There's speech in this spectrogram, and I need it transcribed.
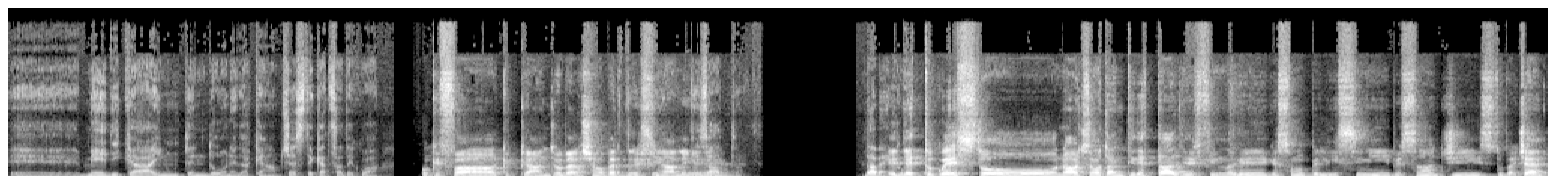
eh, medica in un tendone da campo, cioè ste cazzate qua. O che fa, che piange, vabbè lasciamo perdere il sì, finale che... Esatto. Vabbè, e comunque. detto questo, no, ci sono tanti dettagli del film che, che sono bellissimi, personaggi stupendi. Cioè,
